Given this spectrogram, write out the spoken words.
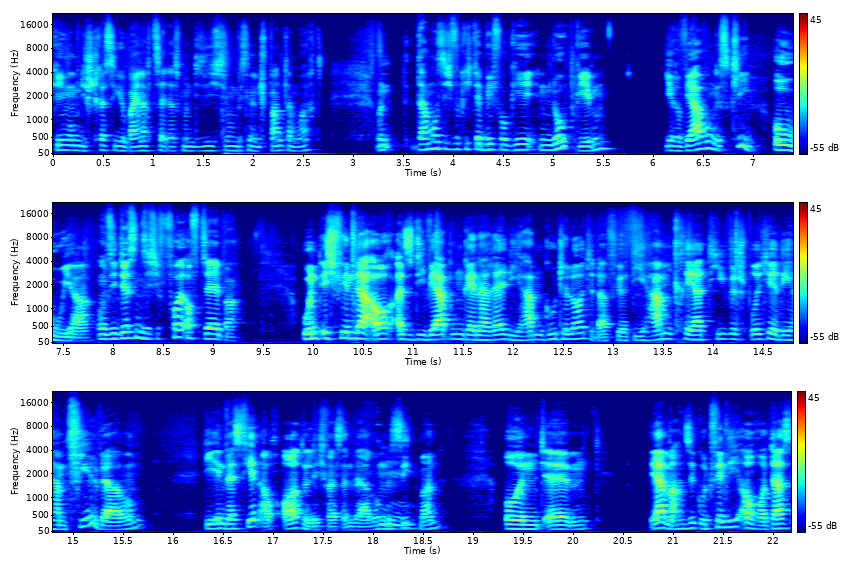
ging um die stressige Weihnachtszeit, dass man die sich so ein bisschen entspannter macht. Und da muss ich wirklich der BVG ein Lob geben. Ihre Werbung ist clean. Oh ja. Und sie dissen sich voll oft selber. Und ich finde auch, also die Werbung generell, die haben gute Leute dafür. Die haben kreative Sprüche, die haben viel Werbung. Die investieren auch ordentlich was in Werbung, das Mhm. sieht man. Und ähm, ja, machen sie gut, finde ich auch. Und da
